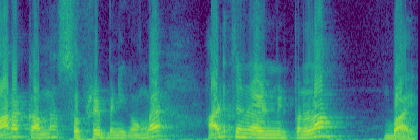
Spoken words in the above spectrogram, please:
மறக்காம சப்ஸ்கிரைப் பண்ணிக்கோங்க. அடுத்த நாள் மீட் பண்ணலாம். பாய்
